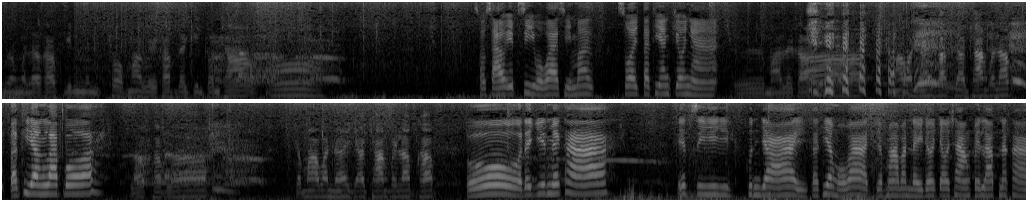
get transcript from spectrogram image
เมืองมันแล้วครับ กินมันชอบมากเลยครับ ได้กินตอนเช้าอ๋อสาวๆเอฟซีบอกว่าสีมาซอยตาเที่ยงเกียวหยาเออมาเลยครับ มาวันไหนครับจะเอาช้างไปรับตาเที่ยงรับบ่รับครับรับจะมาวันไหนจะเอาช้างไปรับครับ โอ้ได้ยินไหมคะ FC คุณยายตาเที่ยงบอกว่าจะมาวันไหนเดี๋ยวจะเอาช้างไปรับนะคะ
